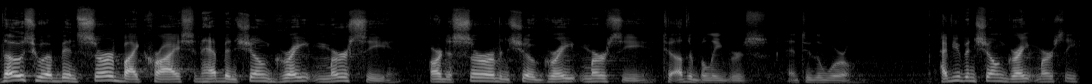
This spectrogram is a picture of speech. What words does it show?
those who have been served by Christ and have been shown great mercy are to serve and show great mercy to other believers and to the world. Have you been shown great mercy?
